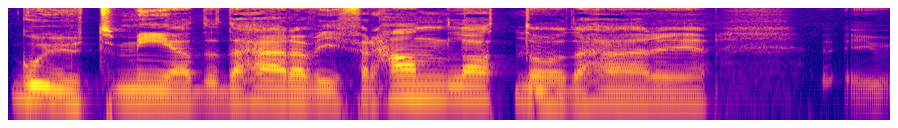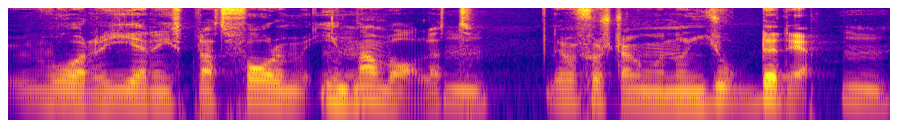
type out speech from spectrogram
gå ut med det här har vi förhandlat Mm. och det här är vår regeringsplattform innan valet. Det var första gången de gjorde det. Mm.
